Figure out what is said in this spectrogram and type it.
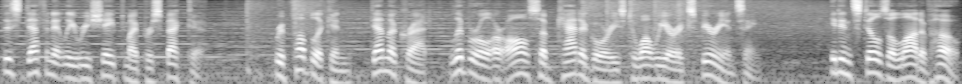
This definitely reshaped my perspective. Republican, Democrat, liberal are all subcategories to what we are experiencing. It instills a lot of hope.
